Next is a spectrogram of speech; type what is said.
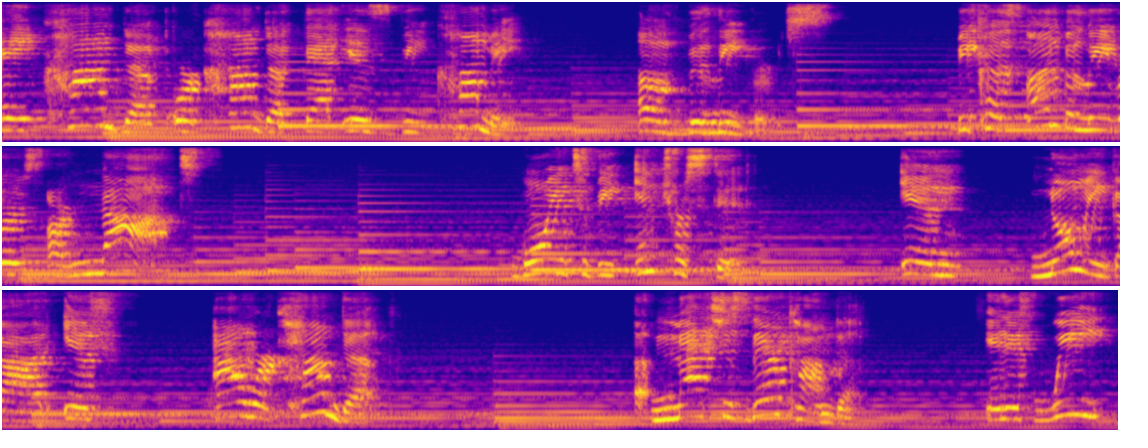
a conduct or conduct that is becoming of believers. Because unbelievers are not going to be interested in knowing God if our conduct matches their conduct. And if we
